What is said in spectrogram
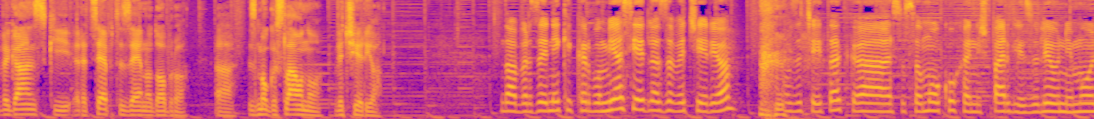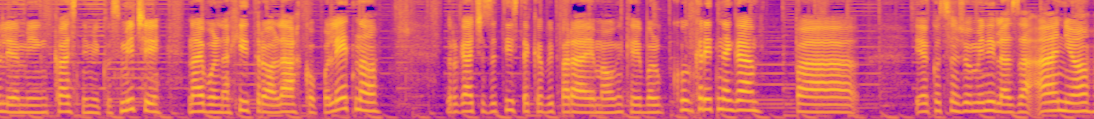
veganski recept za eno dobro, uh, zmagoslavno večerjo. Dobro, zdaj nekaj, kar bom jaz jedla za večerjo. Na začetek uh, so samo kuhani špargli z olivnim oljem in kasnimi kosmiči, najbolj na hitro, lahko poletno. Drugače za tiste, ki bi pa raje imel nekaj bolj konkretnega, pa je, kot sem že omenila, za Anjo.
